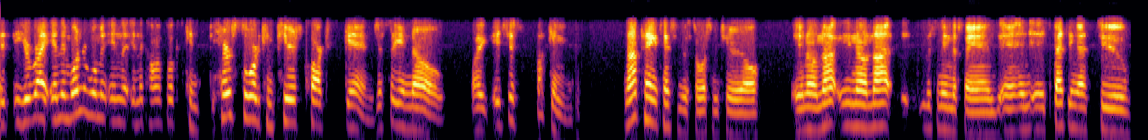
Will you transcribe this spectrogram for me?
It, you're right. And then Wonder Woman in the in the comic books can her sword can pierce Clark's skin. Just so you know, like it's just fucking not paying attention to the source material you know, not you know, not listening to fans and, and expecting us to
